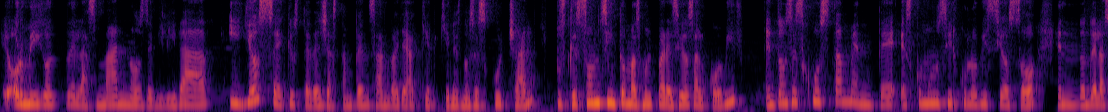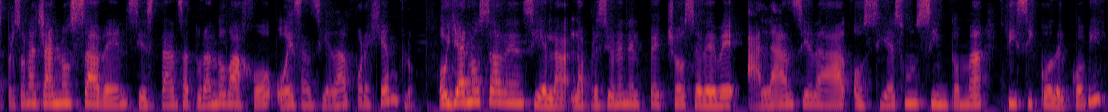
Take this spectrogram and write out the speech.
eh, hormigueo de las manos, debilidad. Y yo sé que ustedes ya están pensando allá, quienes nos escuchan, pues que son síntomas muy parecidos al COVID. Entonces, justamente es como un círculo vicioso en donde las personas ya no saben si están saturando bajo o es ansiedad, por ejemplo, o ya no saben si la presión en el pecho se debe a la ansiedad o si es un síntoma físico del COVID.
